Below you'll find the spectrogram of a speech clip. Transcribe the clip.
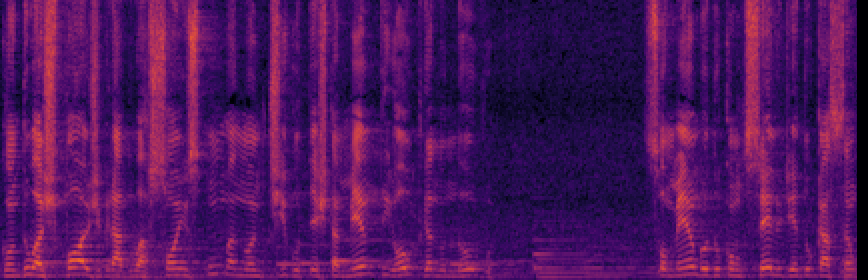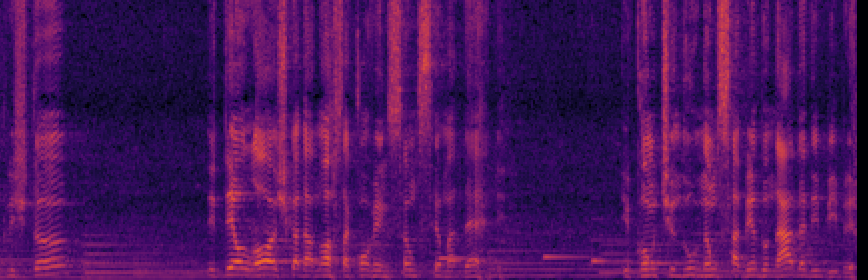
com duas pós-graduações, uma no Antigo Testamento e outra no Novo. Sou membro do Conselho de Educação Cristã e Teológica da nossa convenção Semaderne e continuo não sabendo nada de Bíblia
